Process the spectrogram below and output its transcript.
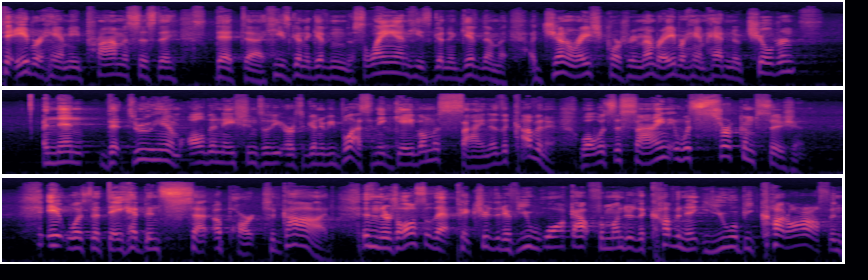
to Abraham, he promises that, that uh, he's going to give them this land. He's going to give them a, a generation. Of course, remember, Abraham had no children. And then that through him, all the nations of the earth are going to be blessed. And he gave them a sign of the covenant. What was the sign? It was circumcision. It was that they had been set apart to God. And there's also that picture that if you walk out from under the covenant, you will be cut off and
